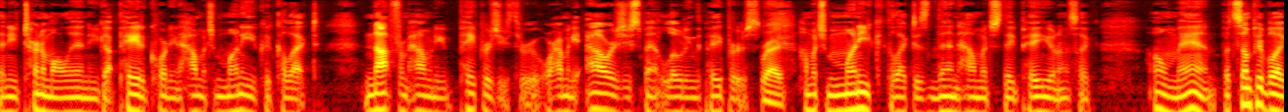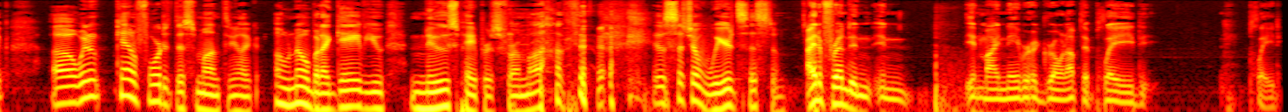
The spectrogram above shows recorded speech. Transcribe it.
Then you turn them all in, and you got paid according to how much money you could collect, not from how many papers you threw or how many hours you spent loading the papers. Right. How much money you could collect is then how much they'd pay you. And I was like, oh man. But some people are like, oh, we don't can't afford it this month. And you're like, oh no, but I gave you newspapers for a month. it was such a weird system. I had a friend in in in my neighborhood growing up that played played.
